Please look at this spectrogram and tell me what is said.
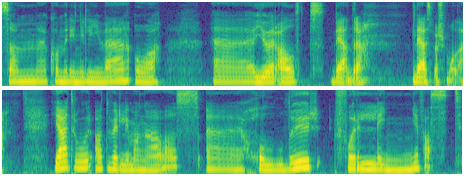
som kommer inn i livet og eh, gjør alt bedre? Det er spørsmålet. Jeg tror at veldig mange av oss eh, holder for lenge fast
